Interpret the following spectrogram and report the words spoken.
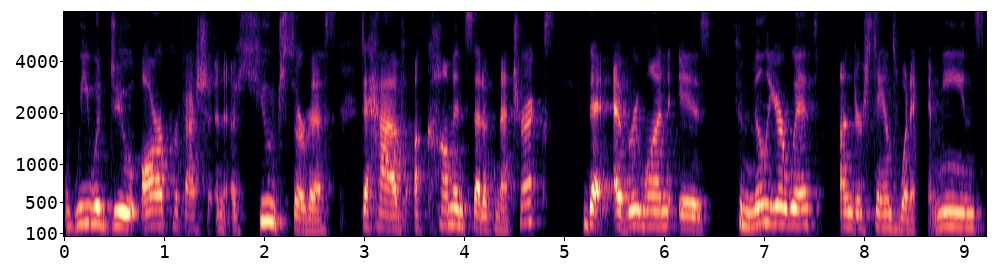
we would do our profession a huge service to have a common set of metrics that everyone is familiar with, understands what it means,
